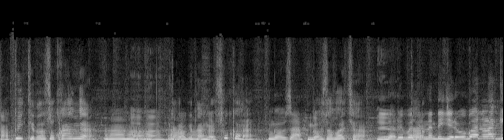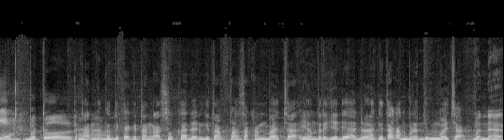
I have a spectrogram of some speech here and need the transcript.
Tapi kita suka nggak? Aha. Ah, ah. Kalau kita nggak suka, Nggak usah. nggak usah baca. Iya. Daripada Kar- nanti jadi beban lagi ya. Betul, karena ketika kita nggak suka dan kita paksakan baca, yang terjadi adalah kita akan berhenti membaca. Benar.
